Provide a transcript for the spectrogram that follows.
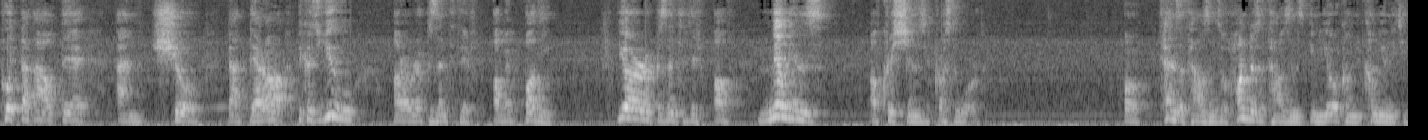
put that out there and show that there are, because you are a representative of a body. You are a representative of millions of Christians across the world, or tens of thousands or hundreds of thousands in your com community.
